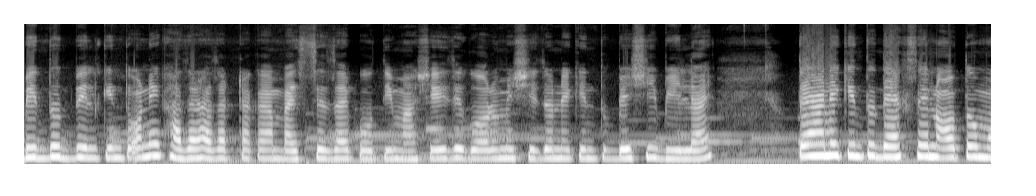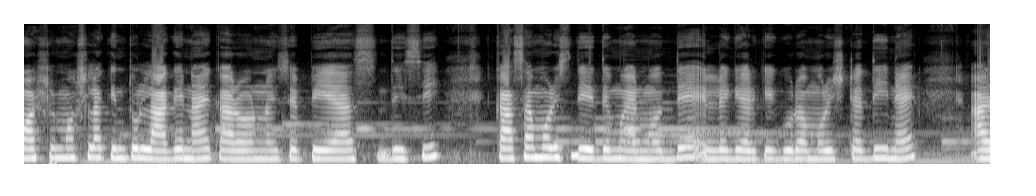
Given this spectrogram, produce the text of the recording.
বিদ্যুৎ বিল কিন্তু অনেক হাজার হাজার টাকা বাইসে যায় প্রতি মাসে। এই যে গরমের সিজনে কিন্তু বেশি বিল হয় তো এখানে কিন্তু দেখছেন অত মশলা মশলা কিন্তু লাগে নাই, কারণ হচ্ছে পেঁয়াজ দিছি, কাঁচামরিচ দিয়ে দেবো এর মধ্যে, এর লেগে আর কি গুঁড়া মরিচটা দিই নাই, আর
